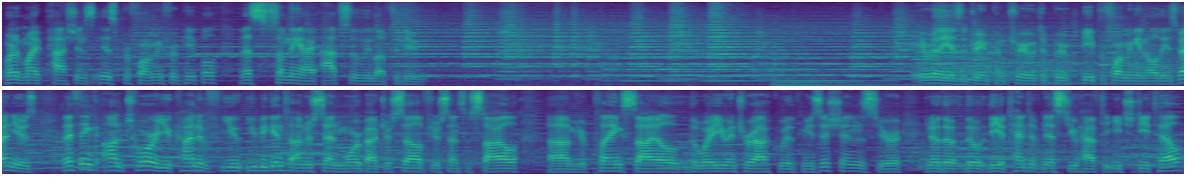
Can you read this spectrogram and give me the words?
one of my passions is performing for people, and that's something I absolutely love to do. It really is a dream come true to be performing in all these venues. And I think on tour you kind of, you, you begin to understand more about yourself, your sense of style, um, your playing style, the way you interact with musicians, your, you know, the, the, the attentiveness you have to each detail.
